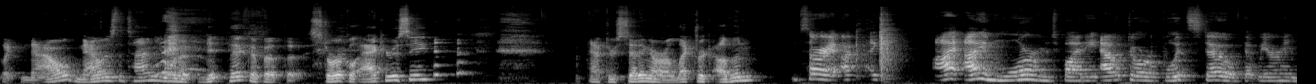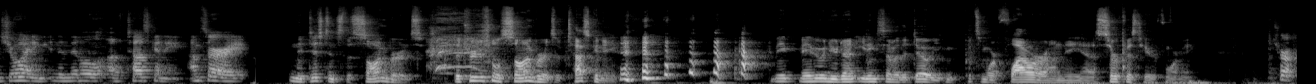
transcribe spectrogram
like now now is the time you want to nitpick about the historical accuracy after setting our electric oven I'm sorry, I, I, I, I am warmed by the outdoor wood stove that we are enjoying in the middle of Tuscany. I'm sorry. In the distance the songbirds the traditional songbirds of tuscany maybe, maybe when you're done eating some of the dough you can put some more flour on the uh, surface here for me Sure.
